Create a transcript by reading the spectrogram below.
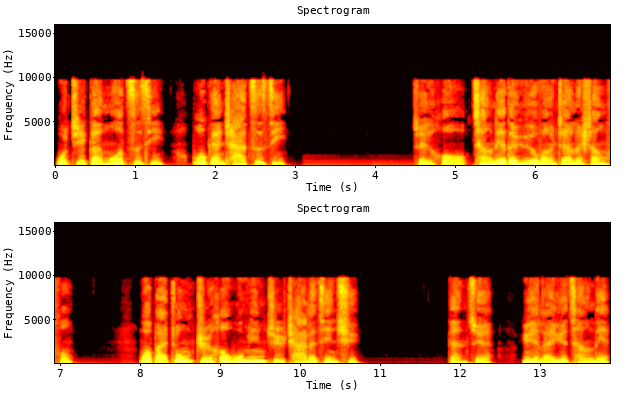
我只敢摸自己，不敢插自己。最后，强烈的欲望占了上风，我把中指和无名指插了进去，感觉越来越强烈，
